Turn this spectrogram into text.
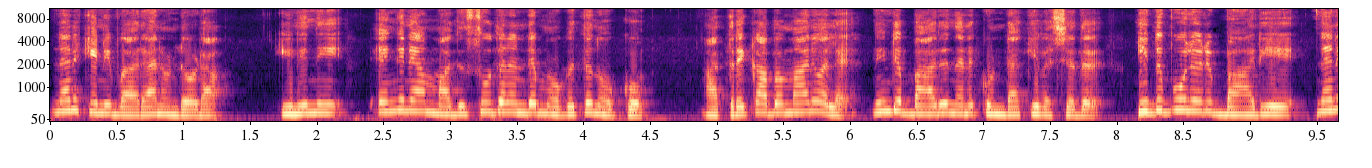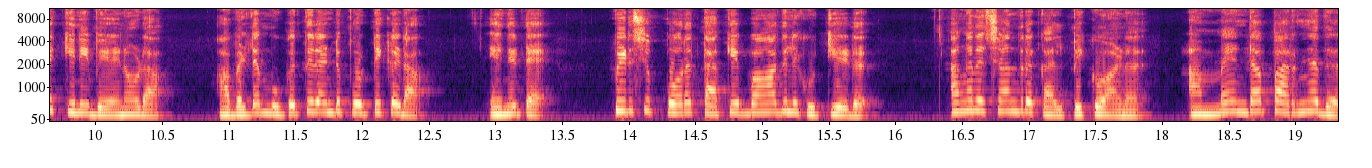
നിനക്കിനി വരാനുണ്ടോടാ? ഇനി നീ എങ്ങനെയാ മധുസൂദനന്റെ മുഖത്ത് നോക്കും? അത്രയ്ക്ക് അപമാനമല്ലേ നിന്റെ ഭാര്യ നിനക്കുണ്ടാക്കി വെച്ചത്? ഇതുപോലൊരു ഭാര്യയെ നിനക്കിനി വേണോടാ? അവളുടെ മുഖത്ത് രണ്ട് പൊട്ടിക്കടാ. എന്നിട്ട് പിടിച്ച് പുറത്താക്കി വാതിൽ കുറ്റിയിട്. അങ്ങനെ ചന്ദ്ര കൽപ്പിക്കുവാണ്. അമ്മ എന്താ പറഞ്ഞത്?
